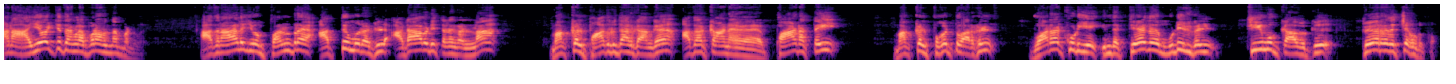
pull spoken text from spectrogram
ஆனால் அயோக்கியத்தனங்களை பூரா அவன் தான் பண்ணுவேன். அதனால இவன் பண்ற அத்துமுறைகள் அடாவடித்தனங்கள்லாம் மக்கள் பார்த்துட்டு தான் இருக்காங்க. அதற்கான பாடத்தை மக்கள் புகட்டுவார்கள். வரக்கூடிய இந்த தேர்தல் முடிவுகள் திமுகவுக்கு பேரதிர்ச்சி கொடுக்கும்.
